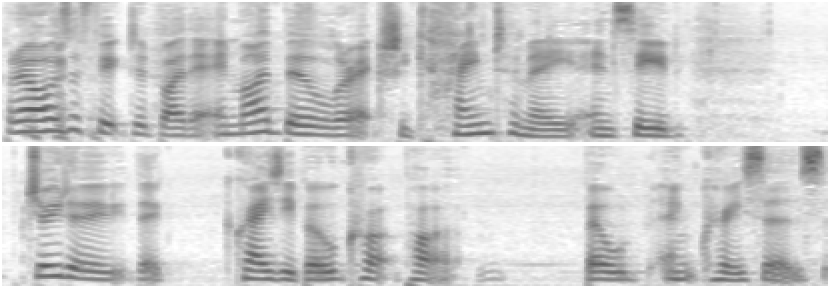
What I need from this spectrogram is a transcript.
but I was affected by that. And my builder actually came to me and said, due to the crazy build build increases.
